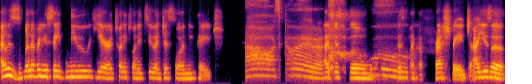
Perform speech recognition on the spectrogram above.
I was, whenever you say new year 2022, I just saw a new page. Oh, it's good. I just feel just like a fresh page. I use a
